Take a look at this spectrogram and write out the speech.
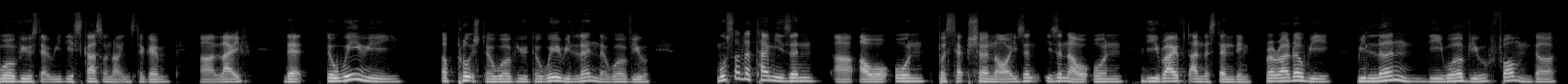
worldviews that we discuss on our Instagram uh, live, that the way we approach the worldview, the way we learn the worldview, most of the time isn't uh, our own perception or isn't isn't our own derived understanding, but rather we we learn the worldview from the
